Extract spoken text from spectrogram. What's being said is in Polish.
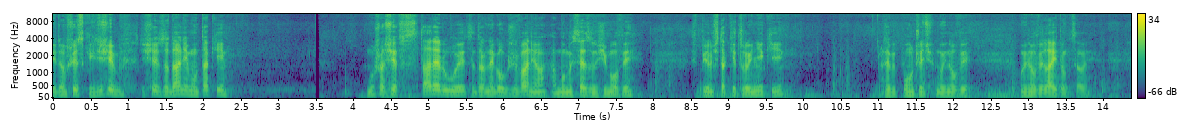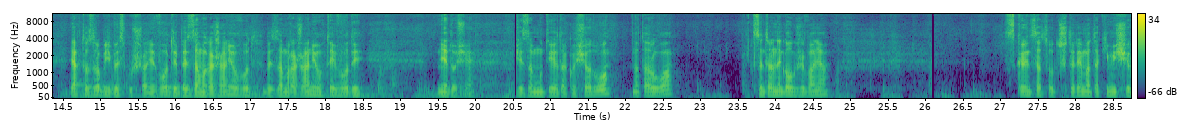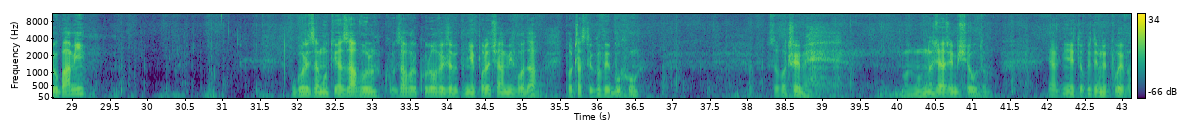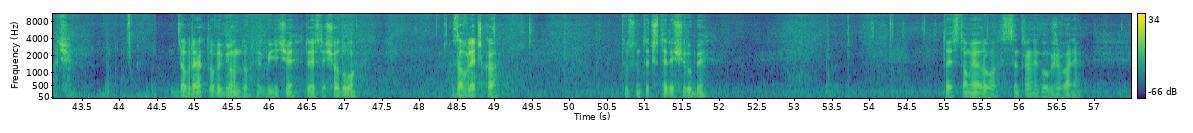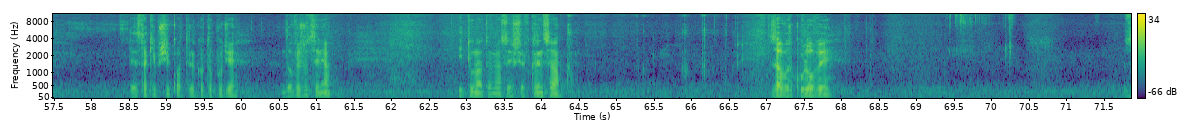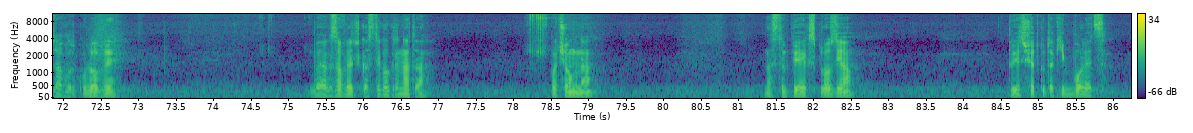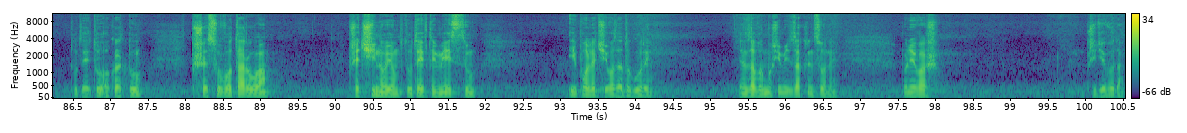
Witam wszystkich. Dzisiaj, dzisiaj zadanie mam taki. Muszę się w stare ruły centralnego ogrzewania, a mamy sezon zimowy, wpiąć takie trojniki, żeby połączyć mój nowy, mój nowy lighting cały. Jak to zrobić bez spuszczania wody, bez zamrażania wody, bez zamrażania tej wody? Nie da się. Się zamontuję takie siodło na ta ruła centralnego ogrzewania. Skręca to czterema takimi śrubami. U góry zamontuję zawór, zawór kulowy, żeby nie poleciała mi woda podczas tego wybuchu. Zobaczymy. Mam nadzieję, że mi się uda. Jak nie, to będziemy pływać. Dobra, jak to wygląda? Jak widzicie, to jest to siodło, zawleczka. Tu są te cztery śruby. To jest ta moja ruła z centralnego ogrzewania. To jest taki przykład, tylko to pójdzie do wyrzucenia. I tu natomiast jeszcze wkręca zawór kulowy. Zawór kulowy. Bo jak zawleczka z tego granata pociągna, następuje eksplozja. Tu jest w środku taki bolec. Tutaj, tu, akurat tu. Przesuwa ta ruła. Przecino ją tutaj, w tym miejscu. I poleci woda do góry. Ten zawór musi mieć zakręcony, ponieważ przyjdzie woda.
